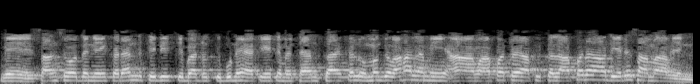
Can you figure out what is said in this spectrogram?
මේ සංශෝධනය කරන්න තිබිච්ච බඩු තිබුණ හැටියටම තැන්සා කළ උමග වහලා මේ අපට අපි කළ අපරාධයට සමා වෙන්න.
